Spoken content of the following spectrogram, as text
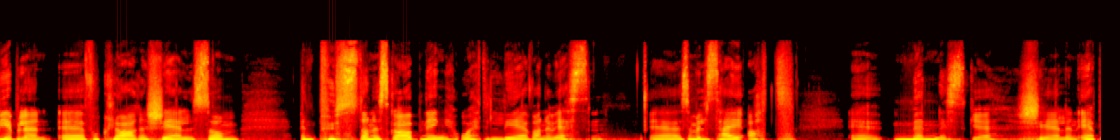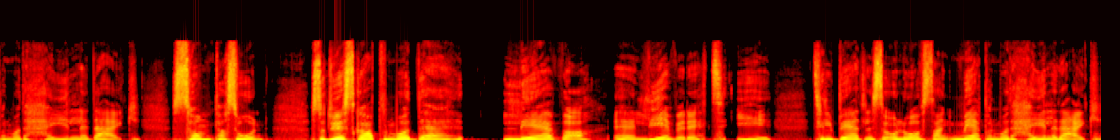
Bibelen eh, forklarer sjel som en pustende skapning og et levende vesen. eh, som vil si at menneskesjelen er på en måte hele deg som person. Så du skal på en måte leve eh, livet ditt i tilbedelse og lovsang med på en måte hele deg.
